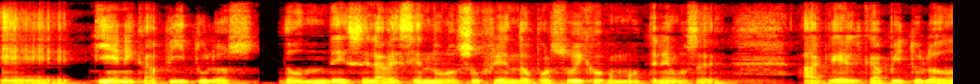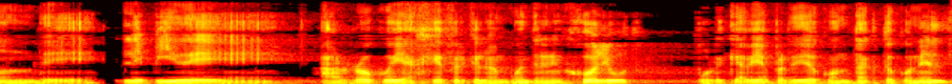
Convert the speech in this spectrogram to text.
Eh, tiene capítulos donde se la ve siendo sufriendo por su hijo, como tenemos eh, aquel capítulo donde le pide a Rocco y a Heffer que lo encuentren en Hollywood, porque había perdido contacto con él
